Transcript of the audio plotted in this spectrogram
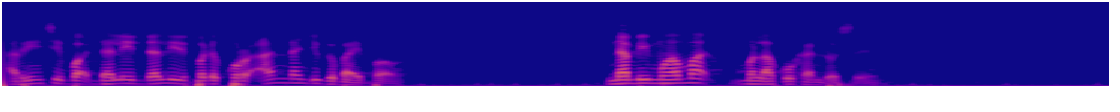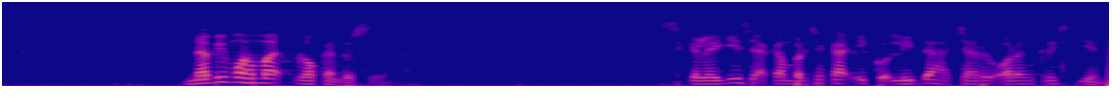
Hari ini saya buat dalil-dalil daripada Quran dan juga Bible. Nabi Muhammad melakukan dosa. Nabi Muhammad melakukan dosa. Sekali lagi saya akan bercakap ikut lidah cara orang Kristian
